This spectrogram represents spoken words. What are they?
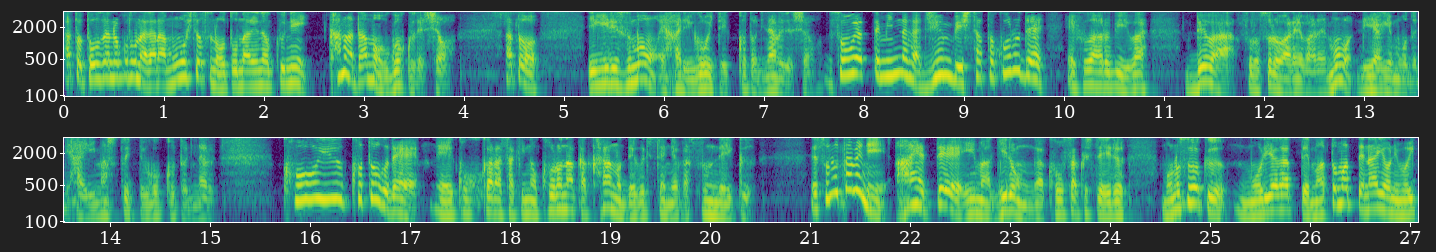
あと当然のことながらもう一つのお隣の国、カナダも動くでしょう。あと、イギリスもやはり動いていくことになるでしょう。そうやってみんなが準備したところで FRB は、ではそろそろ我々も利上げモードに入りますと言って動くことになる。こういうことで、え、ここから先のコロナ禍からの出口戦略が進んでいく。で、そのために、あえて今議論が交錯している、ものすごく盛り上がってまとまってないようにも一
